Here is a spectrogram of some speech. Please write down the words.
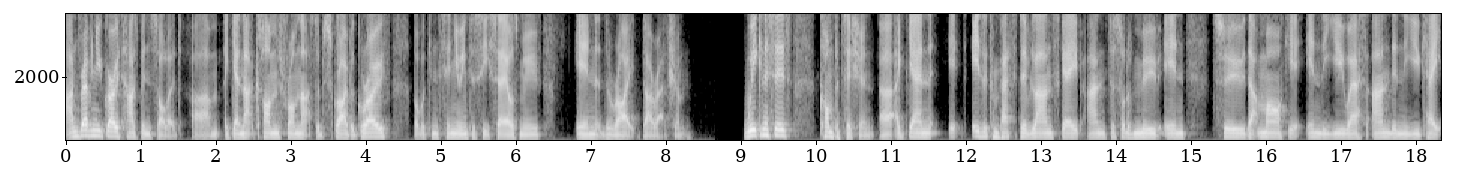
And revenue growth has been solid. Um, again, that comes from that subscriber growth, but we're continuing to see sales move in the right direction. Weaknesses, competition. Uh, again, it is a competitive landscape, and to sort of move in to that market in the US and in the UK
